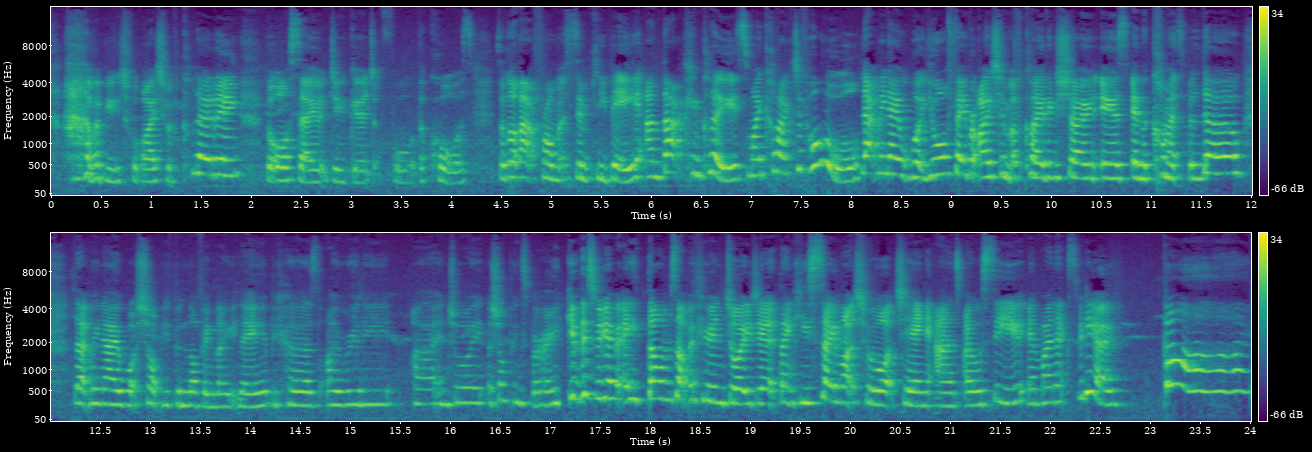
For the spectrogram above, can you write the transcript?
have a beautiful item of clothing, but also do good for the cause. So I got that from Simply Be, and that concludes my collective haul. Let me know what your favourite item of clothing shown is in the comments below. Let me know what shop you've been loving lately, because I really uh, enjoy a shopping spree. Give this video a thumbs up if you enjoyed it. Thank you so much for watching, and I will see you in my next video. Bye!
